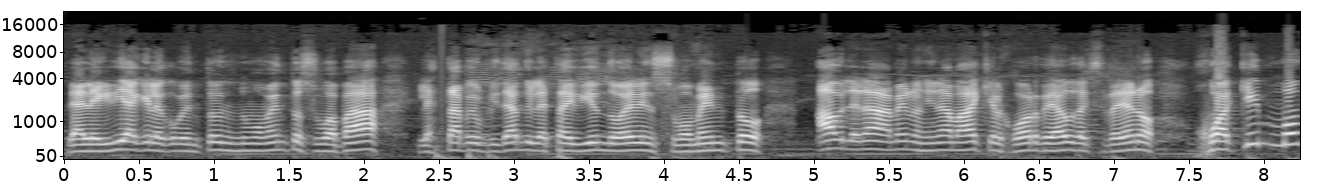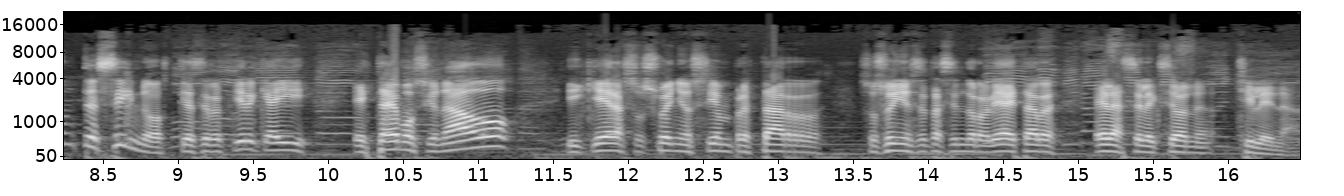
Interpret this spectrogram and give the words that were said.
La alegría que le comentó en un momento su papá, la está publicando y la está viviendo él en su momento. Habla nada menos ni nada más que el jugador de Audax italiano Joaquín Montesinos, que se refiere que ahí está emocionado y que era su sueño siempre estar, su sueño se está haciendo realidad estar en la selección chilena.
